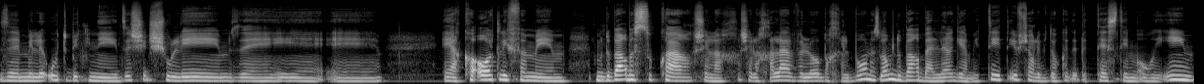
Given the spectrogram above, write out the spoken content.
זה מלאות בטנית, זה שלשולים, זה הקאות לפעמים. מדובר בסוכר של, הח, של החלב ולא בחלבון, אז לא מדובר באלרגיה אמיתית, אי אפשר לבדוק את זה בטסטים עוריים.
